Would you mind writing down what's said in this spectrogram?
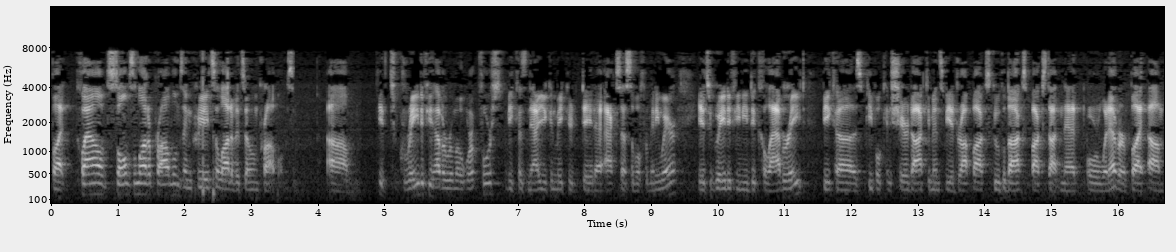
But cloud solves a lot of problems and creates a lot of its own problems. Um, it's great if you have a remote workforce because now you can make your data accessible from anywhere. It's great if you need to collaborate because people can share documents via Dropbox, Google Docs, Box.net, or whatever. But um,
